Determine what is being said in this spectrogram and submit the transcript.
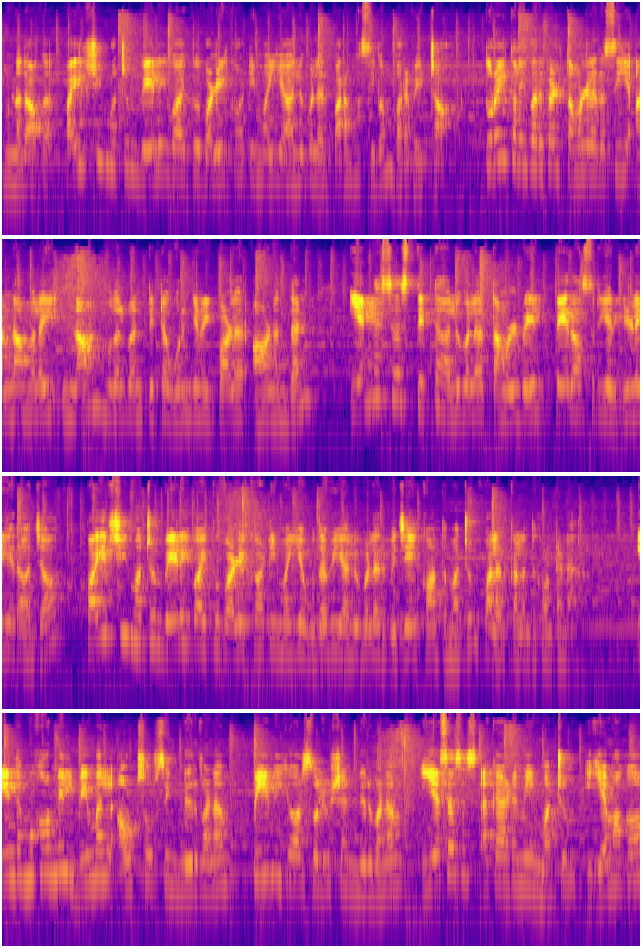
முன்னதாக பயிற்சி மற்றும் வேலைவாய்ப்பு வழிகாட்டி மைய அலுவலர் பரமசிவம் வரவேற்றார். துறை தலைவர்கள் தமிழரசி அண்ணாமலை நான் முதல்வன் திட்ட ஒருங்கிணைப்பாளர் ஆனந்தன் என்எஸ்எஸ் திட்ட அலுவலர் தமிழ்வேல் பேராசிரியர் இளையராஜா பயிற்சி மற்றும் வேலைவாய்ப்பு வழிகாட்டி மைய உதவி அலுவலர் விஜயகாந்த் மற்றும் பலர் கலந்து கொண்டனர். இந்த முகாமில் விமல் அவுட்சோர்சிங் நிறுவனம் பிவிஆர் சொல்யூஷன் நிறுவனம் எஸ்எஸ்எஸ் அகாடமி மற்றும் யமகா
